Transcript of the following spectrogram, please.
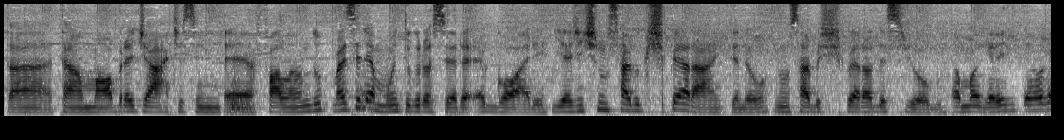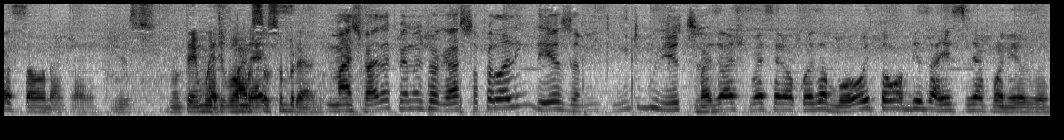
Tá, tá uma obra de arte, assim, é, falando. Mas ele é muito grosseiro, é gore. E a gente não sabe o que esperar, entendeu? Não sabe o que esperar desse jogo. É uma grande interrogação, né, cara? Isso. Não tem muita Mas informação parece- sobre ela. Mas vale a pena jogar só pela lindeza, muito, muito bonito. Mas eu acho que vai ser uma coisa boa, então uma bizarrice japonesa.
